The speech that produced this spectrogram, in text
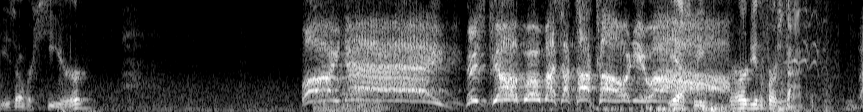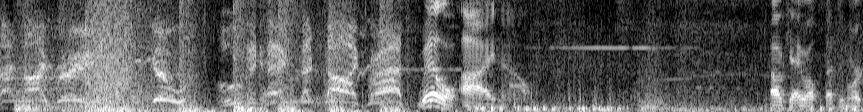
He's over here. My name is is Gyobu Masataka Oniwa! Yes, we heard you the first time. Will I now? Okay, well, that didn't work.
